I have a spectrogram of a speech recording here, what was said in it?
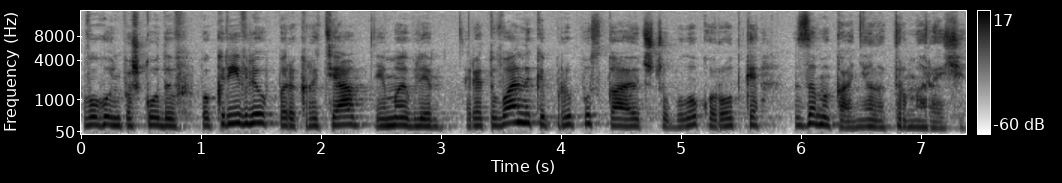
Вогонь пошкодив покрівлю, перекриття і меблі. Рятувальники припускають, що було коротке замикання електромережі.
